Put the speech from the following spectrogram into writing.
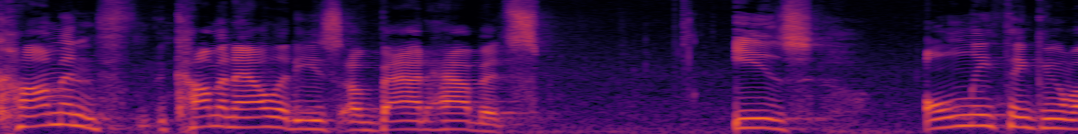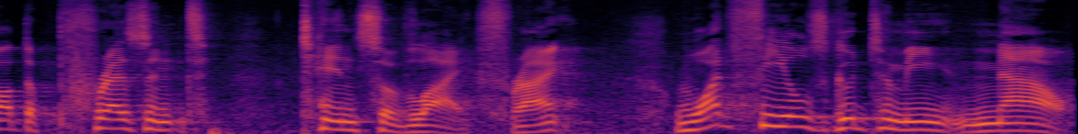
common commonalities of bad habits is only thinking about the present tense of life, right? What feels good to me now?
